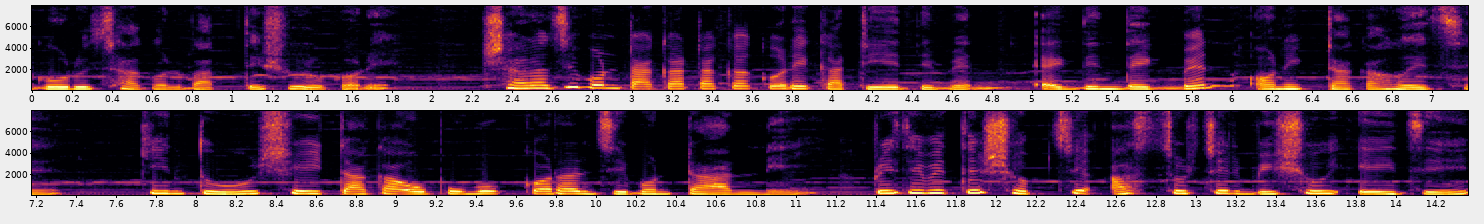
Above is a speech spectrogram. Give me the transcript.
গরু, ছাগল ভাবতে শুরু করে। সারা জীবন টাকা টাকা করে কাটিয়ে দেবেন। একদিন দেখবেন অনেক টাকা হয়েছে। কিন্তু সেই টাকা উপভোগ করার জীবনটা আর নেই। পৃথিবীতে সবচেয়ে আশ্চর্যের বিষয় এই যে,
